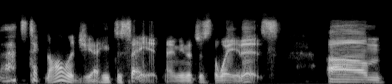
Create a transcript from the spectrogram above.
that's technology i hate to say it i mean it's just the way it is um,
